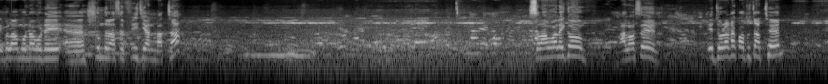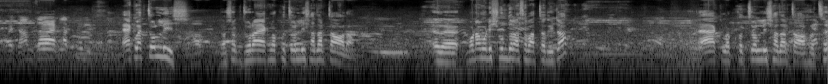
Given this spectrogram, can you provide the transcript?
এগুলো মোটামুটি সুন্দর আছে ফ্রিজিয়ান বাচ্চা। আসসালামু আলাইকুম। ভালো আছেন? এই জোড়াটা কত চাচ্ছেন? এক লাখ চল্লিশ। চল্লিশ? দর্শক জোড়া এক লক্ষ চল্লিশ হাজার চাওয়া দাম। মোটামুটি সুন্দর আছে বাচ্চা দুইটা। এক লক্ষ চল্লিশ হাজার চাওয়া হচ্ছে।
